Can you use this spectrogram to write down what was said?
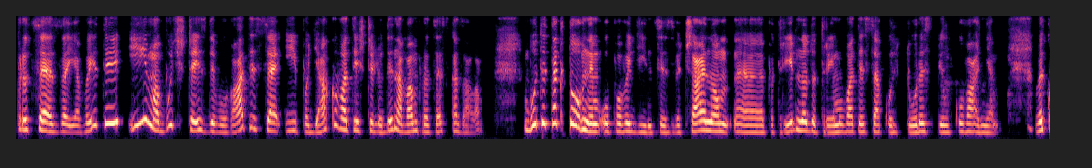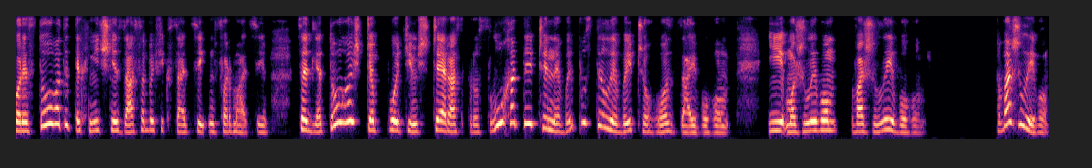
про це заявити і, мабуть, ще й здивуватися і подякувати, що людина вам про це сказала. Бути тактовним у поведінці, звичайно, е, потрібно дотримуватися культури спілкування, використовувати технічні засоби фіксації інформації. Це для того, щоб потім ще раз прослухати, чи не випустили ви чого зайвого і, можливо, важливого. Важливо.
